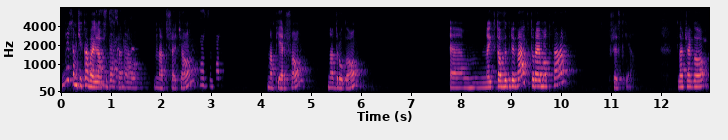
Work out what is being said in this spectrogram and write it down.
No Jestem ciekawa, ile osób wskazało na trzecią, na pierwszą, na drugą. No i kto wygrywa? Która emotka? Wszystkie. Dlaczego?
